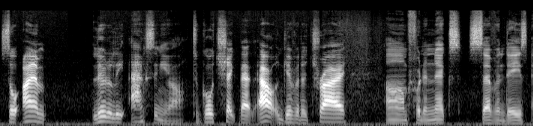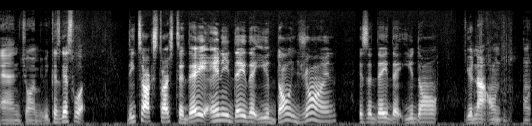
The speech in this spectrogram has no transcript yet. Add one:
So I am literally asking y'all to go check that out and give it a try um, for the next seven days and join me. Because guess what? Detox starts today. Any day that you don't join is a day that you don't, you're not on, on,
